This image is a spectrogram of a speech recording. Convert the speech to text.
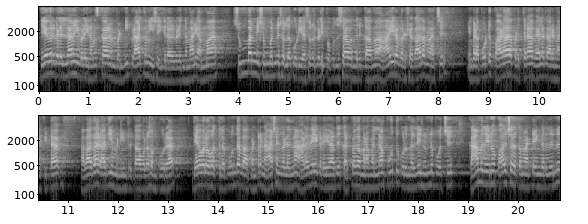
தேவர்கள் எல்லாம் இவளை நமஸ்காரம் பண்ணி பிரார்த்தனை செய்கிறார்கள். இந்த மாதிரி அம்மா சும்பன் சும்பன்னு சொல்லக்கூடிய அசுரர்கள் இப்போ புதுசாக வந்திருக்காமா? ஆயிரம் வருஷ காலமாச்சு. எங்களை போட்டு பாடாப்படுத்துறா வேலைக்காரனாக்கிட்டா அவள் தான் ராஜ்யம் பண்ணிகிட்டு இருக்கா உலகம் பூரா. தேவலோகத்தில் பூந்தவா பண்ணுற நாசங்கள் எல்லாம் அளவே கிடையாது. கற்பக மரமெல்லாம் பூத்து குலுங்கிறதே நின்று போச்சு. காமதேனோ பால் சுரக்க மாட்டேங்கிறதுன்னு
